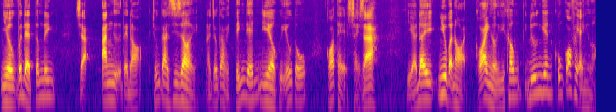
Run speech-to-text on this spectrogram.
Nhiều vấn đề tâm linh sẽ an ngự tại đó. Chúng ta di rời là chúng ta phải tính đến nhiều cái yếu tố có thể xảy ra. Thì ở đây như bạn hỏi, có ảnh hưởng gì không? Thì đương nhiên cũng có phải ảnh hưởng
